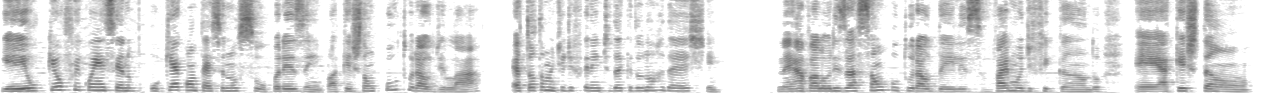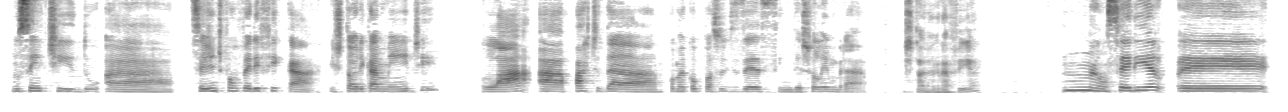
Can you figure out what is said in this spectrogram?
E aí, o que eu fui conhecendo, o que acontece no Sul, por exemplo, a questão cultural de lá é totalmente diferente daqui do Nordeste. Né? A valorização cultural deles vai modificando, é, a questão no sentido, a, se a gente for verificar historicamente, lá a parte da. Como é que eu posso dizer assim? Deixa eu lembrar. Historiografia? Não, seria. É...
